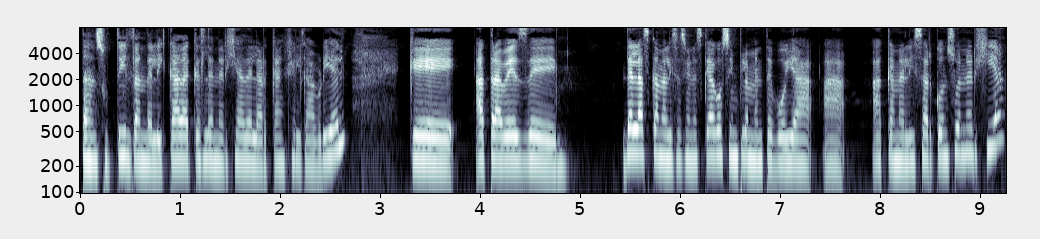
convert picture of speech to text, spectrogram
tan sutil, tan delicada, que es la energía del arcángel Gabriel, que a través de, de las canalizaciones que hago simplemente voy a, a canalizar con su energía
